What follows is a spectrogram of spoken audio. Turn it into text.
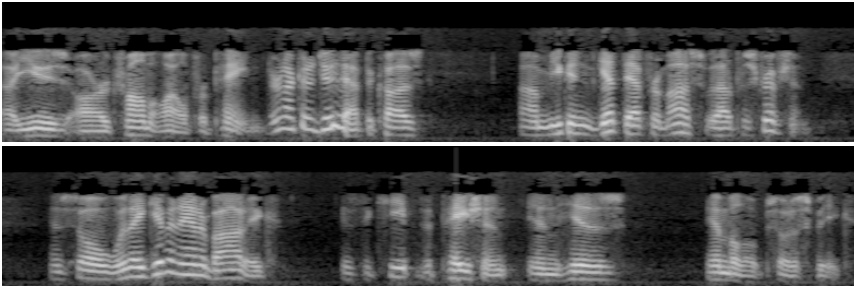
Uh, use our trauma oil for pain. They're not going to do that because um, you can get that from us without a prescription. And so when they give an antibiotic, is to keep the patient in his envelope, so to speak.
